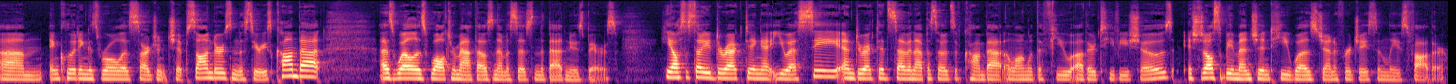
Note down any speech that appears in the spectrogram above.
um, including his role as Sergeant Chip Saunders in the series Combat, as well as Walter Matthau's nemesis in The Bad News Bears. He also studied directing at USC and directed seven episodes of Combat along with a few other TV shows. It should also be mentioned he was Jennifer Jason Lee's father.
